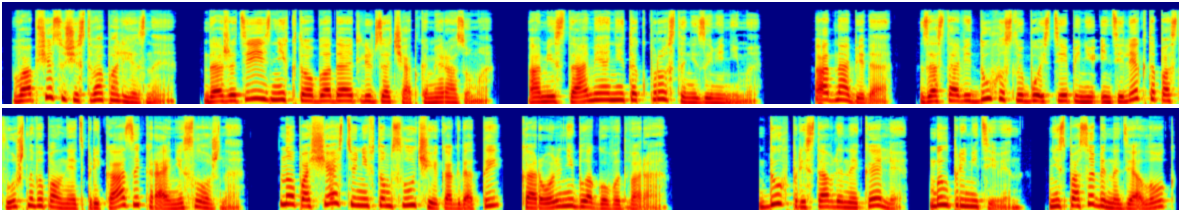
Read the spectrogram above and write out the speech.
– вообще существа полезные, даже те из них, кто обладает лишь зачатками разума. А местами они так просто незаменимы. Одна беда – заставить духа с любой степенью интеллекта послушно выполнять приказы крайне сложно. Но, по счастью, не в том случае, когда ты король неблагого двора. Дух, представленный Келли, был примитивен, не способен на диалог,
